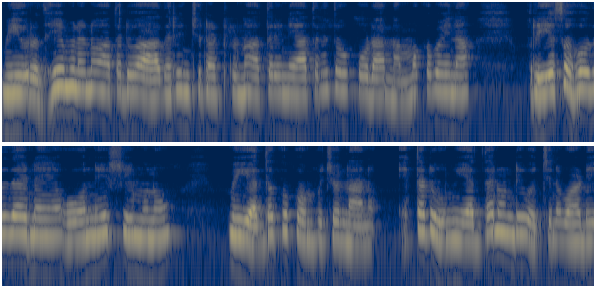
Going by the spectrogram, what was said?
మీ హృదయములను అతడు ఆదరించినట్లును అతనిని అతనితో కూడా నమ్మకమైన ప్రియ సహోదరుడైన ఓనేషిమును మీ యొద్దకు పంపుచున్నాను. ఇతడు మీ యొద్ద నుండి వచ్చినవాడే.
